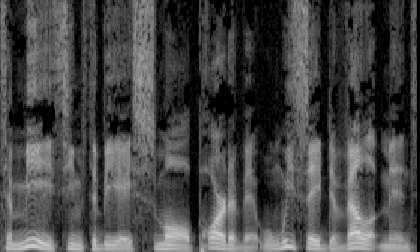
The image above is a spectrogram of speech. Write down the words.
to me seems to be a small part of it. When we say development,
